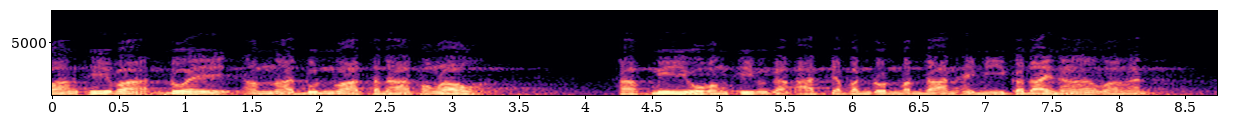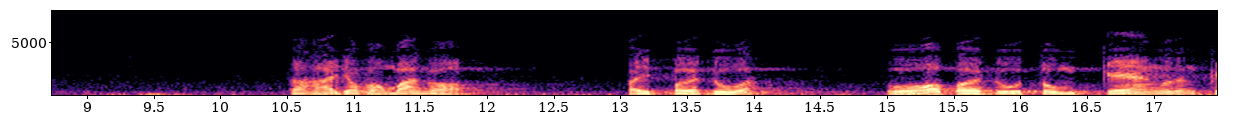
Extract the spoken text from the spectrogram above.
บางทีว่าด้วยอำนาจบุญวาสนาของเรา หากมีอยู่บางทีมันก็อาจจะบรรดลบันดาลให้มีก็ได้นะ ว่างั้น สหายเจ้าของบ้านก็ ไปเปิดดูอะโอ้เปิดดูตุ่มแกงมาทั้งแก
